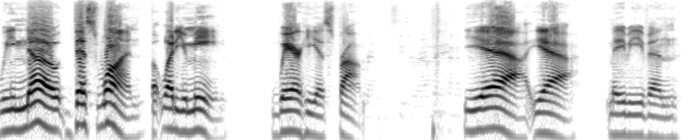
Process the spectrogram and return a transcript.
We know this one, but what do you mean? Where he is from. Yeah, yeah. Maybe even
